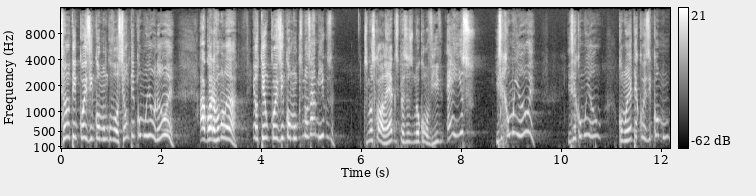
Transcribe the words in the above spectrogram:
Se eu não tenho coisas em comum com você, eu não tenho comunhão, não, é. Agora, vamos lá. Eu tenho coisas em comum com os meus amigos, com os meus colegas, pessoas do meu convívio. É isso. Isso é comunhão, é. Isso é comunhão. Comunhão é ter coisas em comum.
